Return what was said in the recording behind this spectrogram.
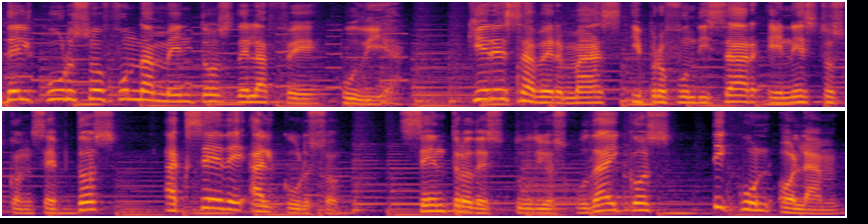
del curso Fundamentos de la Fe Judía. ¿Quieres saber más y profundizar en estos conceptos? Accede al curso Centro de Estudios Judaicos Tikkun Olam.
